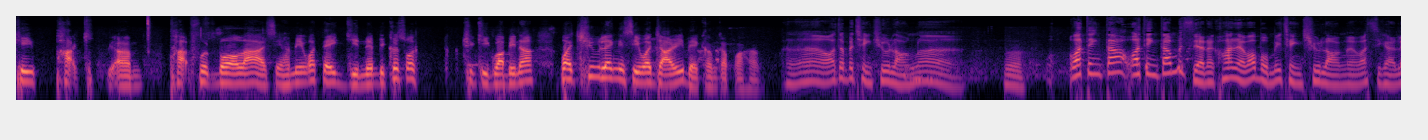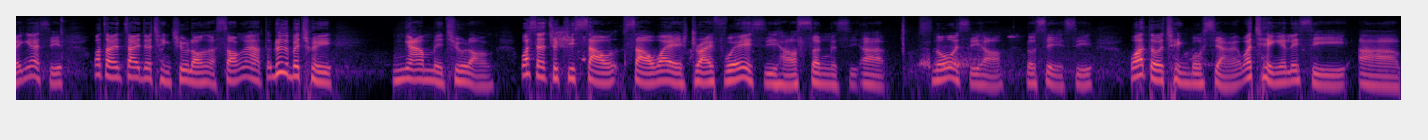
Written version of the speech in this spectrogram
去拍诶踢 football 啦，是系咪我第一件咧？because 我 出去嗰边啦，我超靓嘅时我 jari 未感觉嗰行。啊，我都不清超浪啦。嗯。我定得我定得乜时人看嚟，我冇咩清超浪啊！我时间另一时，我就系制咗清超浪啊，爽啊！你都俾吹啱嘅超浪。 我成日出去扫扫我嘅 driveway 嘅时候，生嘅时啊 snow 嘅时候，落雪嘅时，我都清冇上嘅。我清嘅你是啊，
